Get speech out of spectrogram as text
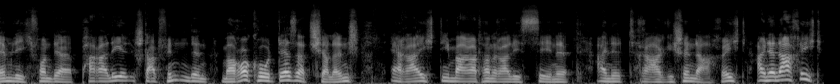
nämlich von der parallel stattfindenden Marokko Desert Challenge, erreicht die Marathon-Rallye-Szene eine tragische Nachricht. Eine Nachricht,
